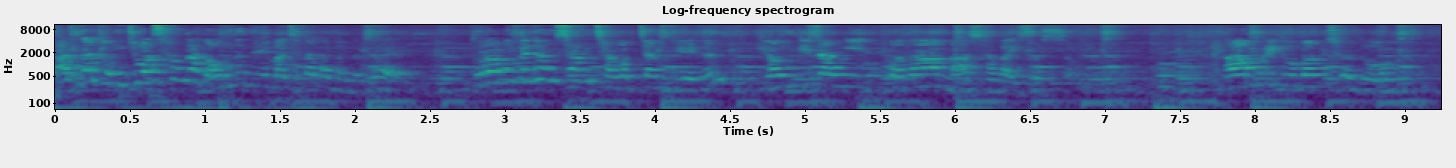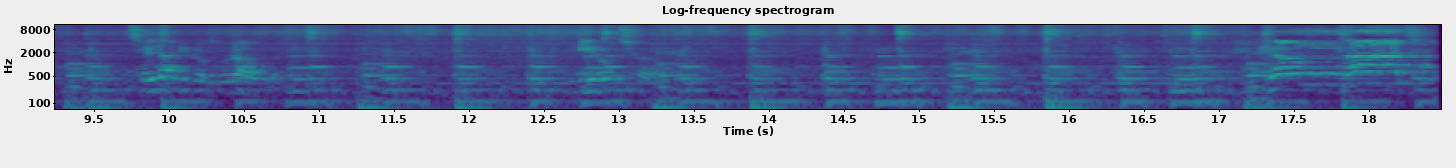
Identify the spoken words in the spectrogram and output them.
나른한 경주와 상관없는 일만 찾아다녔는데 돌아보면 항상 작업장 뒤에는 경기장이 있거나 마사가 있었어 아무리 도망쳐도 제자리로 돌아오는 미로처럼. 경마장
